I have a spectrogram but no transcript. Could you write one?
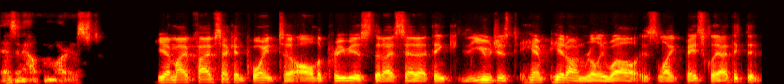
as an album artist. Yeah, my five second point to all the previous that I said, I think you just hit on really well is like basically, I think that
